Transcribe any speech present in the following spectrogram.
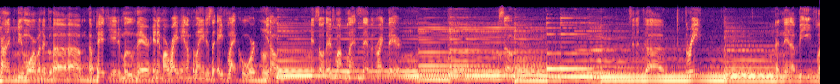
kind of do more of an uh, um, arpeggiated move there, and in my right hand I'm playing just an A flat chord, you know, mm-hmm. and so there's my flat seven right there. So to the uh, three, and then a B flat.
